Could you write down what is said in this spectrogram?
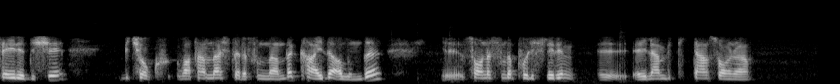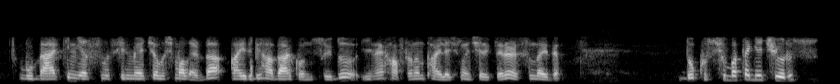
seyredişi birçok vatandaş tarafından da kayda alındı. E, sonrasında polislerin e, eylem bittikten sonra bu Berk'in yazısını silmeye çalışmaları da ayrı bir haber konusuydu. Yine haftanın paylaşılan içerikleri arasındaydı. 9 Şubat'a geçiyoruz.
